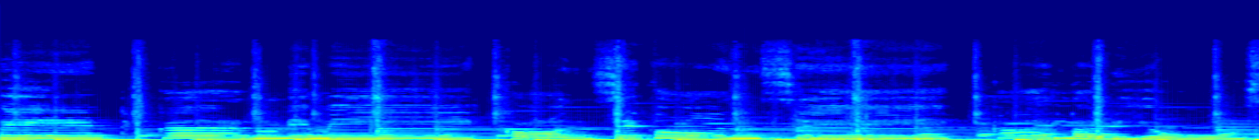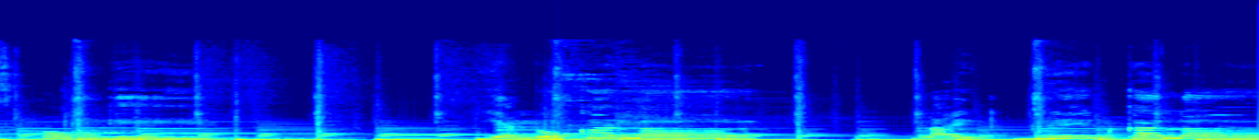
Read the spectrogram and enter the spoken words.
पेंट करने में कौन से कौन से कलर यूज़ होंगे? Yellow colour light green colour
